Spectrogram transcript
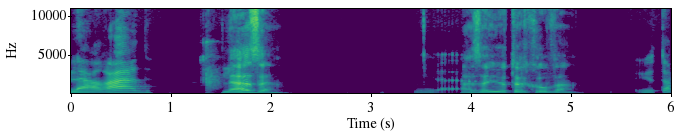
לערד? לעזה. עזה היא יותר קרובה. יותר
